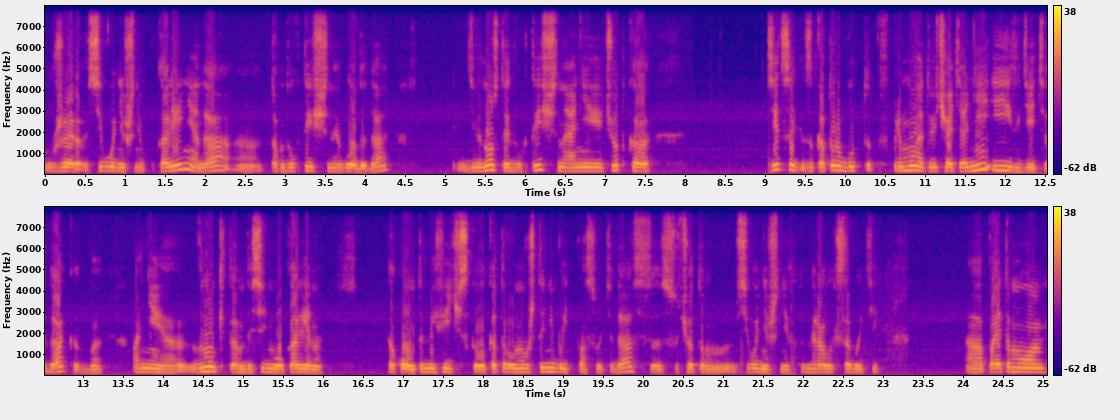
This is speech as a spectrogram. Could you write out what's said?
уже сегодняшнее поколение, да, там 2000-е годы, да, 90-е, 2000-е, они четко позиции, за которые будут впрямую отвечать они и их дети, да, как бы, они внуки там до седьмого колена – какого-то мифического, которого может и не быть, по сути, да, с, с учетом сегодняшних мировых событий. А, поэтому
